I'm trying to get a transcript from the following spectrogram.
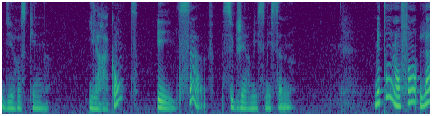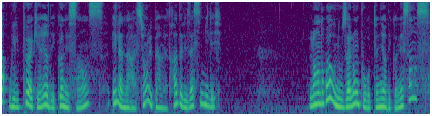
dit Ruskin. Ils racontent et ils savent, suggère Miss Mason. Mettons l'enfant là où il peut acquérir des connaissances et la narration lui permettra de les assimiler. L'endroit où nous allons pour obtenir des connaissances,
